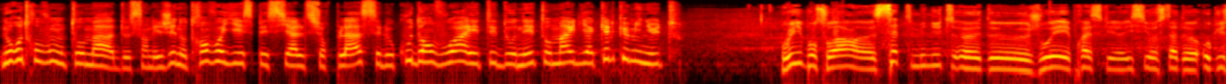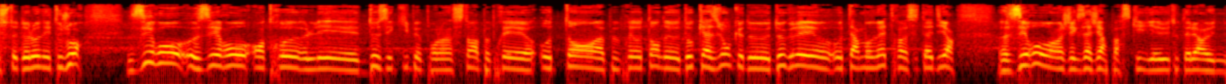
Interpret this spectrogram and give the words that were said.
Nous retrouvons Thomas de Saint-Léger, notre envoyé spécial sur place. Le coup d'envoi a été donné, Thomas, il y a quelques minutes. Oui, bonsoir. 7 euh, minutes euh, de jouer presque ici au stade Auguste Delaune et toujours 0-0 entre les deux équipes et pour l'instant à peu près autant à peu près autant d'occasions que de degrés au thermomètre, c'est-à-dire 0. Hein, J'exagère parce qu'il y a eu tout à l'heure une,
